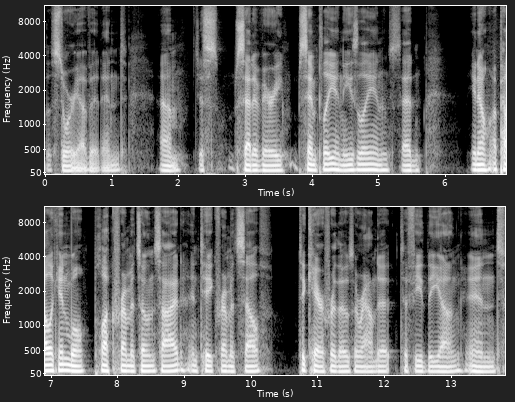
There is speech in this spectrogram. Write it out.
the story of it?" and um, just said it very simply and easily, and said you know, a pelican will pluck from its own side and take from itself to care for those around it, to feed the young. And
